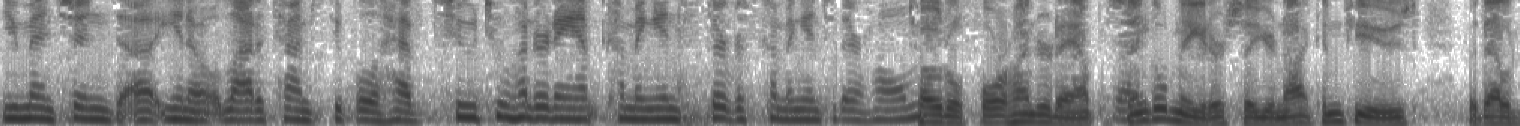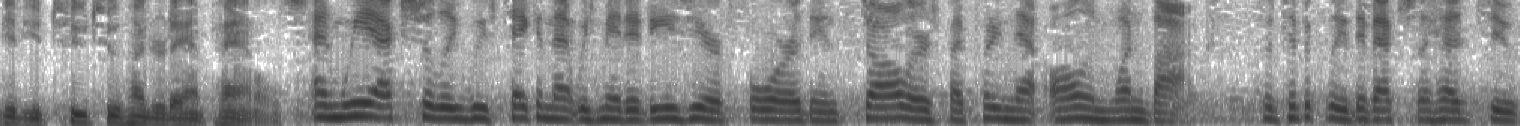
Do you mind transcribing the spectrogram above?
You mentioned, uh, you know, a lot of times people have two 200 amp coming into service coming into their home. Total 400 amp, right. single meter, so you're not confused, but that'll give you two 200 amp panels. And we actually, we've taken that, we've made it easier for the installers by putting that all in one box. So typically they've actually had to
